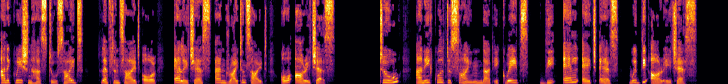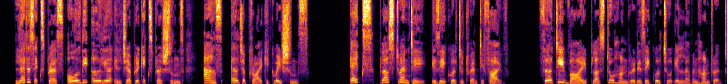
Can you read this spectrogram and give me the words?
An equation has two sides, left-hand side or LHS and right-hand side or RHS. 2. An equal to sign that equates the LHS with the RHS. Let us express all the earlier algebraic expressions as algebraic equations. x plus 20 is equal to 25. 30y plus 200 is equal to 1100.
